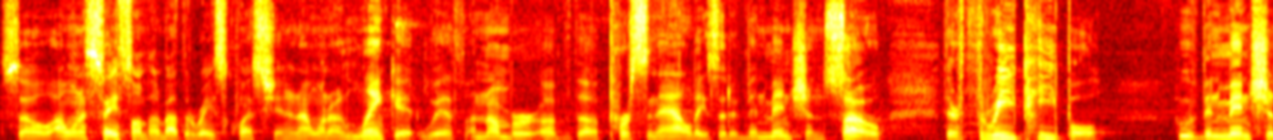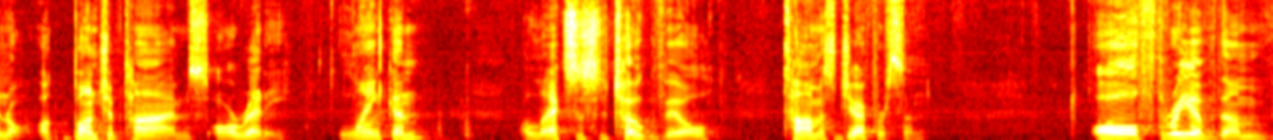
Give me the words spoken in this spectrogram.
So I want to say something about the race question, and I want to link it with a number of the personalities that have been mentioned. So there are three people who have been mentioned a bunch of times already. Lincoln, Alexis de Tocqueville, Thomas Jefferson. All three of them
